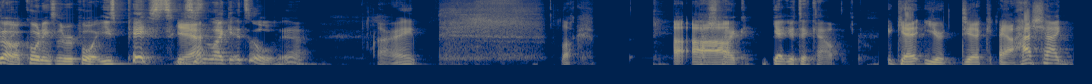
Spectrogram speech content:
Well, according to the report, he's pissed. He Yeah? doesn't like it at all. Yeah. All right, look. Uh, uh, Hashtag get your dick out. Get your dick out. Hashtag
